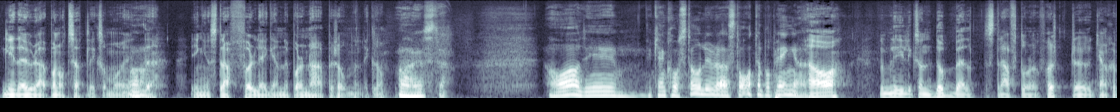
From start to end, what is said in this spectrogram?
glida ur det här på något sätt liksom. Och inte, ingen straffföreläggande på den här personen liksom. Ja, just det. Ja, det, det kan kosta att lura staten på pengar. Ja, det blir liksom dubbelt straff då. Först eh, kanske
